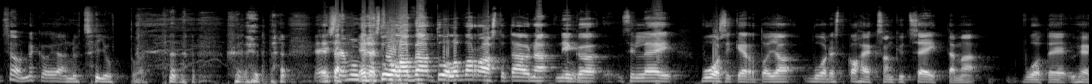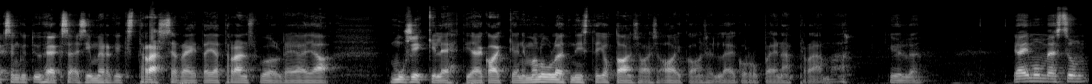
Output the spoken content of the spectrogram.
se on näköjään nyt se juttu, että, että, että, että tuolla, on, tuolla on varasto täynnä niin kuin, silleen, vuosikertoja vuodesta 87 vuoteen 1999 esimerkiksi trassereita ja transworldeja ja musiikkilehtiä ja kaikkea, niin mä luulen, että niistä jotain saisi aikaan silleen, kun rupeaa näpräämään. Kyllä. Ja ei mun mielestä sun,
